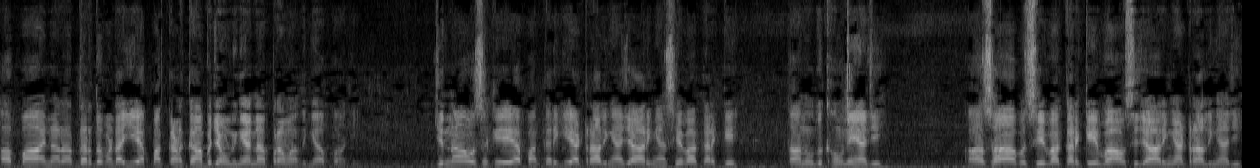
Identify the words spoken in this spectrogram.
ਆਪਾਂ ਇਹਨਾਂ ਦਾ ਦਰਦ ਵੰਡਾਈਏ, ਆਪਾਂ ਕਣਕਾਂ ਬਜਾਉਣੀਆਂ ਇਹਨਾਂ ਭਰਾਵਾਂ ਦੀਆਂ ਆਪਾਂ ਜੀ। ਜਿੰਨਾ ਹੋ ਸਕੇ ਆਪਾਂ ਕਰੀਏ ਟਰਾਲੀਆਂ ਜਾ ਰਹੀਆਂ ਸੇਵਾ ਕਰਕੇ, ਤੁਹਾਨੂੰ ਦਿਖਾਉਨੇ ਆ ਜੀ। ਆ ਸਾਹਿਬ ਸੇਵਾ ਕਰਕੇ ਵਾਪਸ ਜਾ ਰਹੀਆਂ ਟਰਾਲੀਆਂ ਜੀ।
